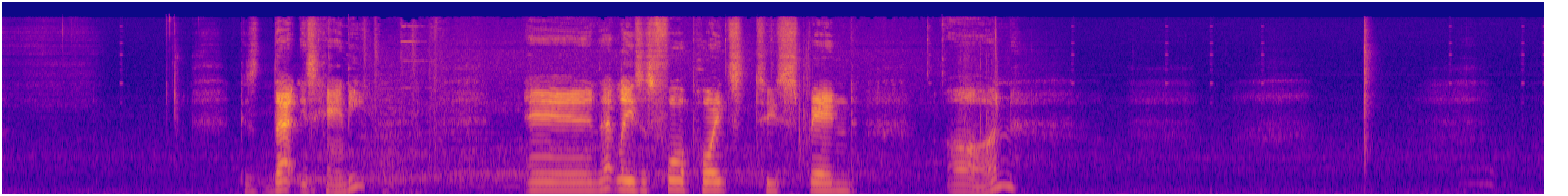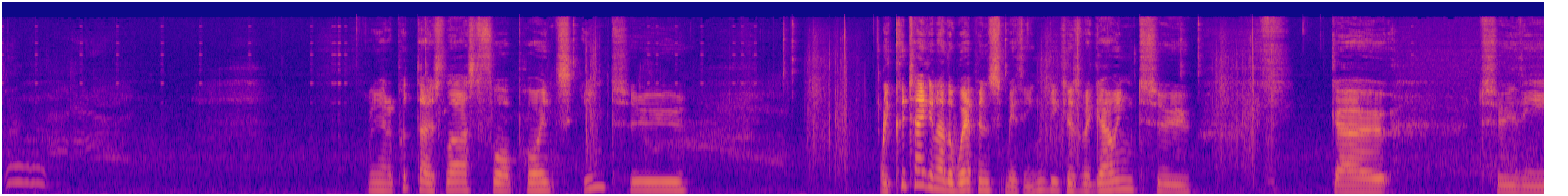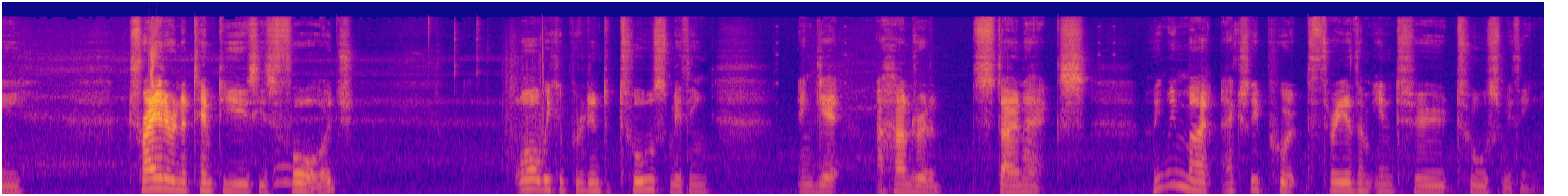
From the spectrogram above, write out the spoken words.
Because that is handy and that leaves us four points to spend on we're going to put those last four points into we could take another weaponsmithing because we're going to go to the trader and attempt to use his forge. Or we could put it into toolsmithing and get a hundred stone axe. I think we might actually put three of them into toolsmithing.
